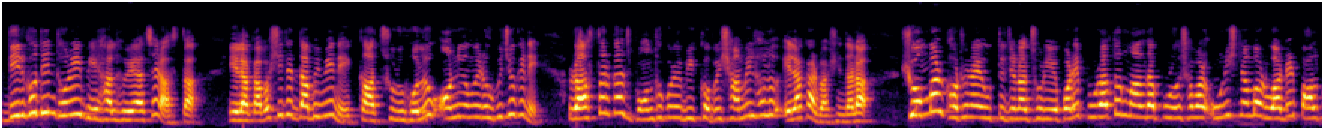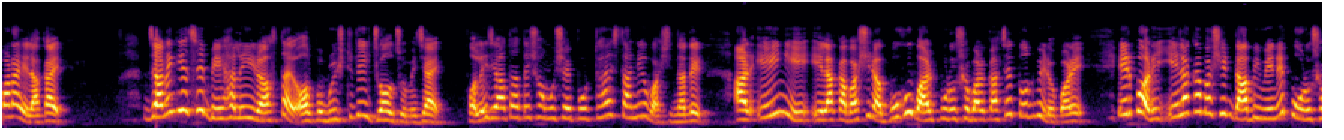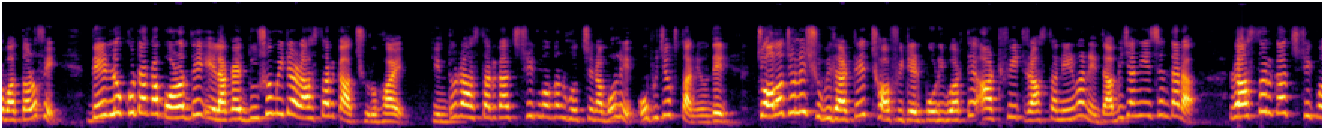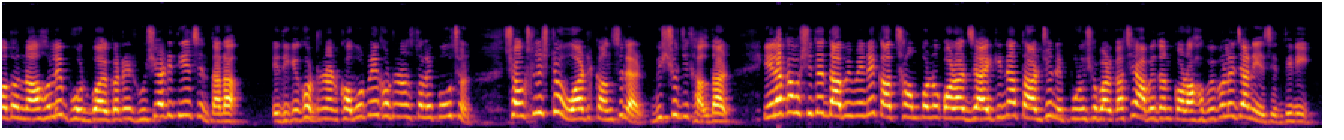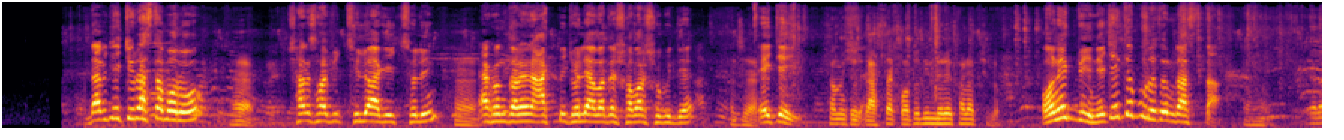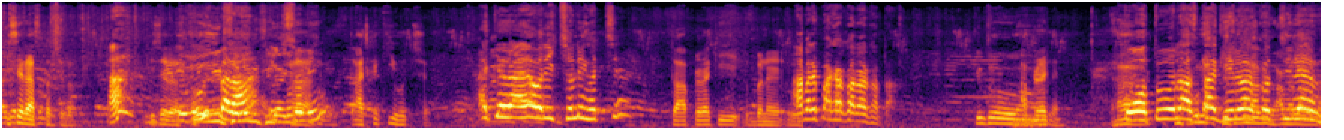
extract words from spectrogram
দীর্ঘদিন ধরেই বেহাল হয়ে আছে রাস্তা। এলাকাবাসীদের দাবি মেনে কাজ শুরু হলেও অনিয়মের অভিযোগ এনে রাস্তার কাজ বন্ধ করে বিক্ষোভে সামিল হলো এলাকার বাসিন্দারা। সোমবার ঘটনায় উত্তেজনা ছড়িয়ে পড়ে পুরাতন মালদা পুরসভার উনিশ নম্বর ওয়ার্ডের পালপাড়া এলাকায়। জানা গিয়েছে বেহাল এই রাস্তায় অল্প বৃষ্টিতেই জল জমে যায়। ফলে যাতায়াতের সমস্যায় পড়তে হয় স্থানীয় বাসিন্দাদের। আর এই নিয়ে এলাকাবাসীরা বহুবার পুরসভার কাছে তদবিরও করে। এরপরই এলাকাবাসীর দাবি মেনে পৌরসভার তরফে দেড় লক্ষ টাকা বরাদ্দে এলাকায় দুশো মিটার রাস্তার কাজ শুরু হয়। কিন্তু রাস্তার কাজ ঠিক মতন হচ্ছে না বলে অভিযোগ স্থানীয়দের। চলাচলের সুবিধার্থে ছ ফিটের পরিবর্তে আট ফিট রাস্তা নির্মাণে দাবি জানিয়েছেন তারা। রাস্তার কাজ ঠিক মতো না হলে ভোট বয়কটের হুঁশিয়ারি দিয়েছেন তারা। এদিকে ঘটনার খবর পেয়ে ঘটনাস্থলে পৌঁছন সংশ্লিষ্ট ওয়ার্ড কাউন্সিলর বিশ্বজিৎ হালদার। এলাকাবাসীদের দাবি মেনে কাজ সম্পন্ন করা যায় কিনা তার জন্য পুরসভার কাছে আবেদন করা হবে বলে জানিয়েছেন তিনি। দাবি যে একটু রাস্তা বড় হ্যাঁ। সাড়ে ছয় ফিট ছিল আগে ইচ্ছলিং হ্যাঁ। এখন ধরেন আট ফিট হলে আমাদের সবার সুবিধে। আচ্ছা। এইটাই সমস্যা। রাস্তা কতদিন ধরে খারাপ ছিল? অনেক দিন এটাই তো পুরাতন রাস্তা। কিসের রাস্তা ছিল? কিসের রাস্তা? পাড়া, হ্যাঁ, আজকে কি হচ্ছে? আজকে আবার ইচ্ছলিং হচ্ছে। তো আপনারা কি মানে আবার পাকা করার কথা। কিন্তু আপনারা কত রাস্তা ঘেরা করছিলেন।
